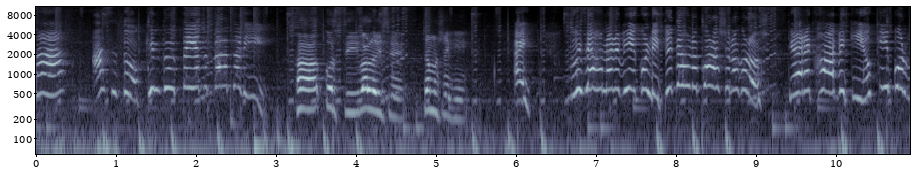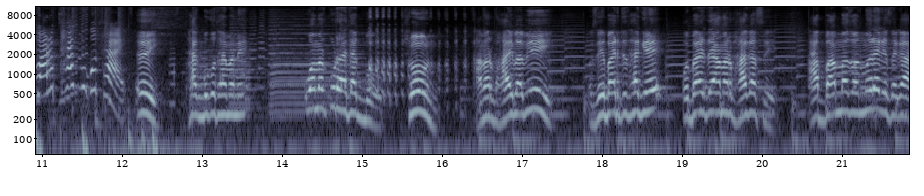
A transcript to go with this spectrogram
না আছে তো কিন্তু তাই এত তাড়াতাড়ি? হ্যাঁ করছি ভালো হয়েছে সমস্যা কি? কোথায়? এই থাকব কোথায় মানে? ও আমার কোথায় থাকব? শোন আমার ভাই ভাবি যে বাড়িতে থাকে ওই বাড়িতে আমার ভাগ আছে। আব্বা আম্মা জন্ম হয়ে গেছে গা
